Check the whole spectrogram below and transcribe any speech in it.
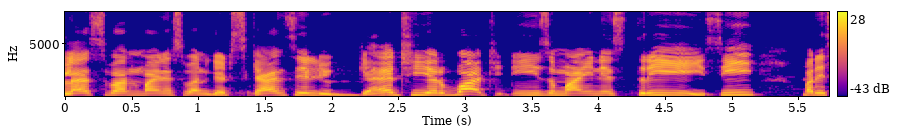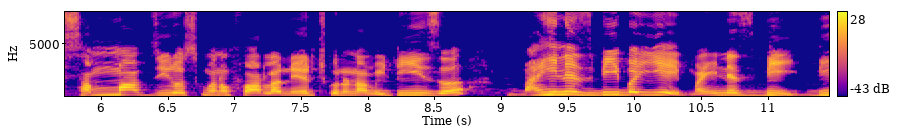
plus 1 minus 1 gets cancelled you get here what it is minus 3 see మరి సమ్ ఆఫ్ జీరోస్కి మనం ఫార్ములా నేర్చుకున్నాం it is minus B by A minus B B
